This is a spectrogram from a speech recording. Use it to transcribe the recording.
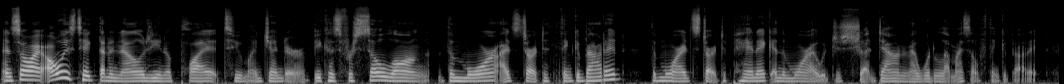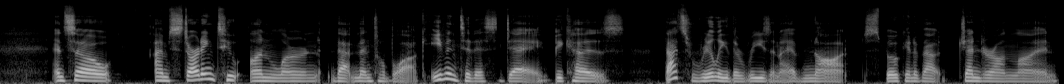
And so I always take that analogy and apply it to my gender because for so long, the more I'd start to think about it, the more I'd start to panic and the more I would just shut down and I wouldn't let myself think about it. And so I'm starting to unlearn that mental block, even to this day, because that's really the reason I have not spoken about gender online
